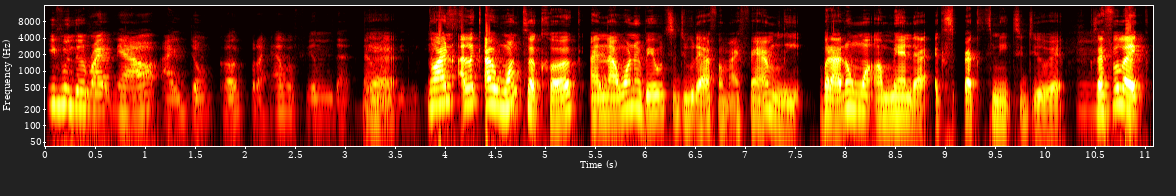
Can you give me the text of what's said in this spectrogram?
Even though right now I don't cook, but I have a feeling that that Yeah. might be the case. No, I, I like I want to cook and Yeah. I want to be able to do that for my family, but I don't want a man that expects me to do it because Mm. I feel like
